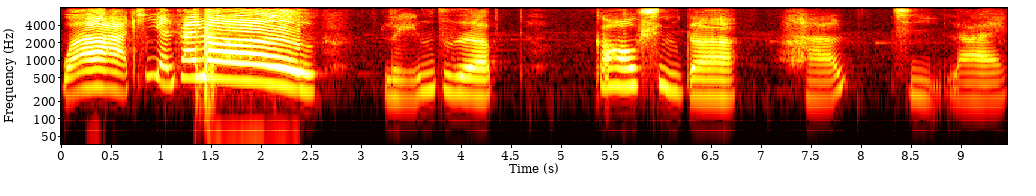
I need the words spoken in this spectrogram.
哇，吃野菜喽！林子高兴的喊起来，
